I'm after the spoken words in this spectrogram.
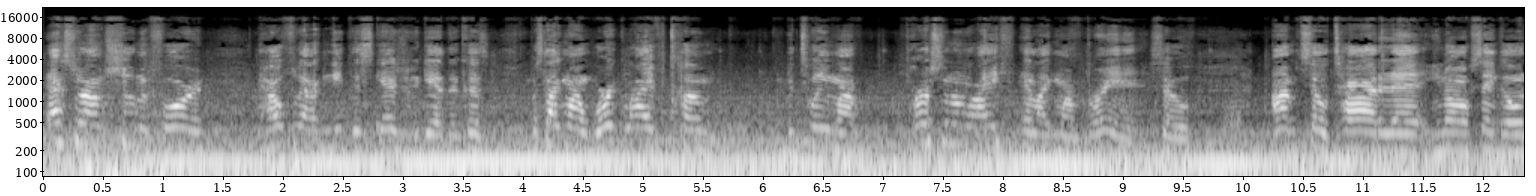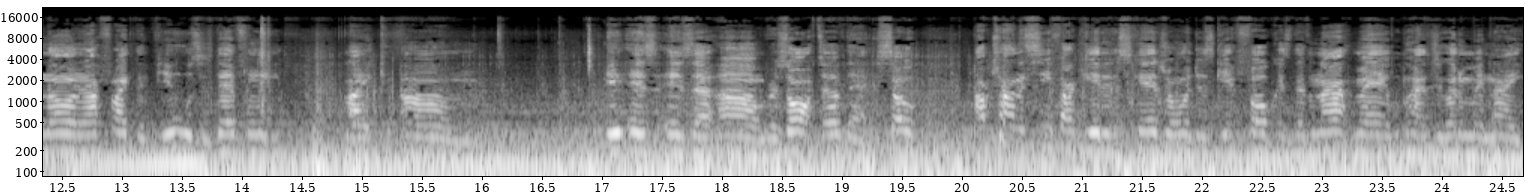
that's what I'm shooting for. Hopefully I can get this schedule together because it's like my work life come between my personal life and like my brand. So I'm so tired of that, you know what I'm saying, going on. And I feel like the views is definitely like um it is is a um result of that. So I'm trying to see if I can get it a schedule and just get focused. If not, man, we're gonna have to go to midnight.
